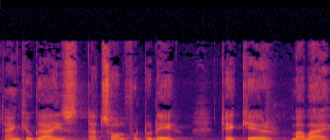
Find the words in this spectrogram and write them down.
Thank you, guys. That's all for today. Take care. Bye bye.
